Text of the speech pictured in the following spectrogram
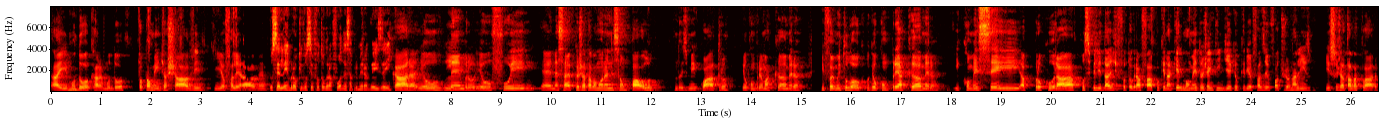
Aí mudou, cara, mudou totalmente a chave e eu falei, ah, né? Você lembra o que você fotografou nessa primeira vez aí? Cara, eu lembro, eu fui, é, nessa época eu já estava morando em São Paulo, em 2004, eu comprei uma câmera e foi muito louco, porque eu comprei a câmera e comecei a procurar possibilidade de fotografar, porque naquele momento eu já entendia que eu queria fazer o fotojornalismo. Isso já estava claro.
